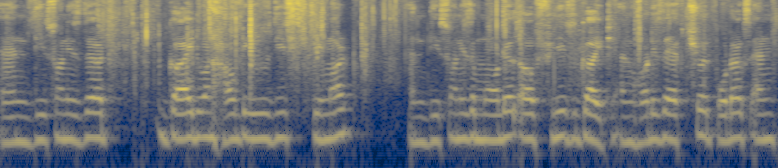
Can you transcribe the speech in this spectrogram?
and this one is the guide on how to use this trimmer and this one is the model of Philips guide. And what is the actual products and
